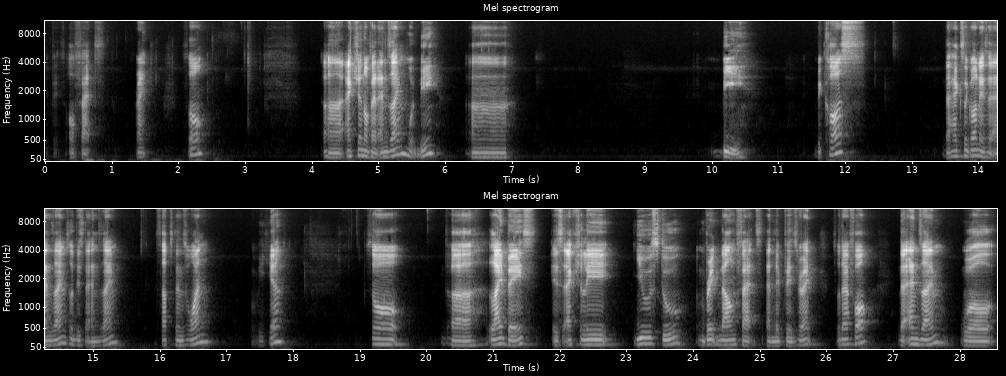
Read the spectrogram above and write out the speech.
Lipids or fats right? So uh, action of an enzyme would be uh, B. Because the hexagon is an enzyme so this is the enzyme. Substance 1 will be here. So the lipase is actually used to break down fats and lipids right? So therefore the enzyme will,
